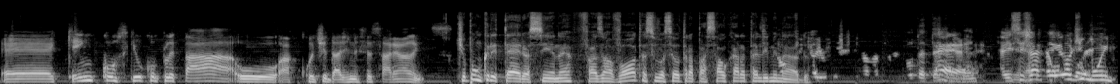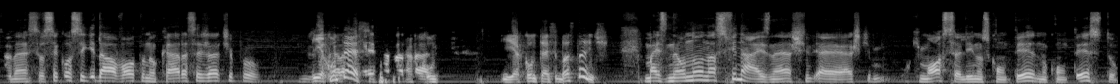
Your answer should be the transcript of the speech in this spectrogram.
é quem conseguiu completar o, a quantidade necessária antes. Tipo um critério assim, né? Faz uma volta, se você ultrapassar, o cara tá eliminado. É, aí você já ganhou de muito, né? Se você conseguir dar uma volta no cara, você já, tipo. E acontece. E acontece bastante. Mas não no, nas finais, né? Acho, é, acho que o que mostra ali nos conte no contexto,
